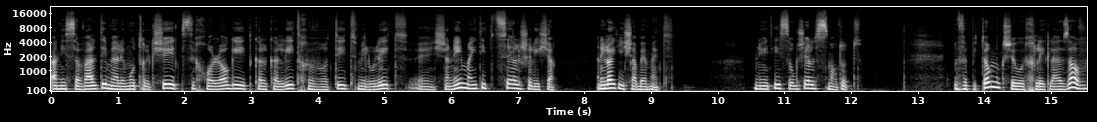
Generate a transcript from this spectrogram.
אני סבלתי מאלימות רגשית, פסיכולוגית, כלכלית, חברתית, מילולית. אה, שנים הייתי צל של אישה. אני לא הייתי אישה באמת. אני הייתי סוג של סמרטוט. ופתאום כשהוא החליט לעזוב,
